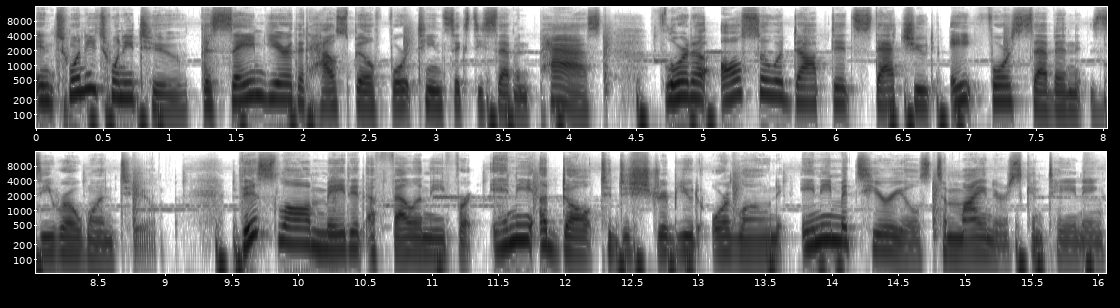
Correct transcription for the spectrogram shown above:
In 2022, the same year that House Bill 1467 passed, Florida also adopted Statute 847012. This law made it a felony for any adult to distribute or loan any materials to minors containing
